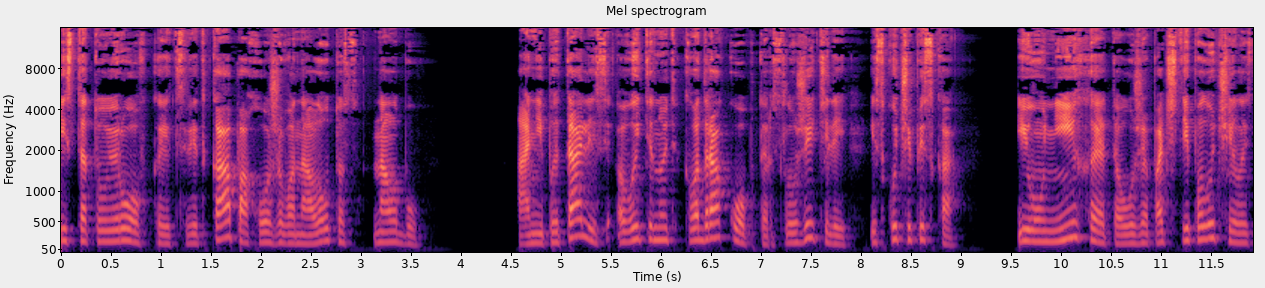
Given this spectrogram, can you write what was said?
и с татуировкой цветка, похожего на лотос, на лбу. Они пытались вытянуть квадрокоптер служителей из кучи песка, и у них это уже почти получилось.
